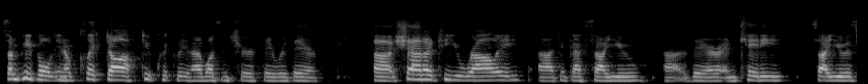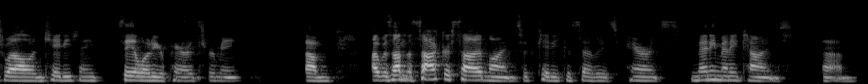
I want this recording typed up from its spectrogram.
some people, you know, clicked off too quickly and I wasn't sure if they were there. Uh, shout out to you, Raleigh. Uh, I think I saw you uh, there and Katie saw you as well. And Katie, thank, say hello to your parents for me. Um, I was on the soccer sidelines with Katie Casselli's parents many, many times. Um,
